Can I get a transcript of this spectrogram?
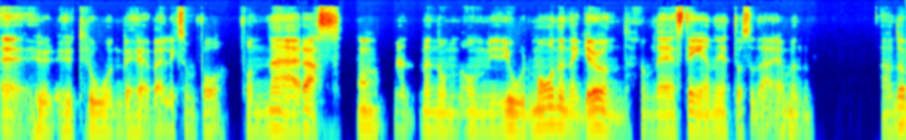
eh, hur, hur tron behöver liksom få, få näras. Ja. Men, men om, om jordmånen är grund, om det är stenigt och sådär, ja men ja, då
